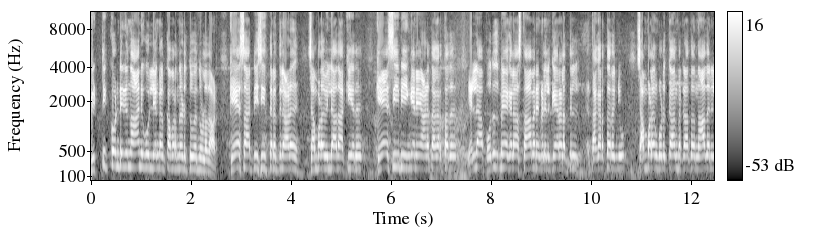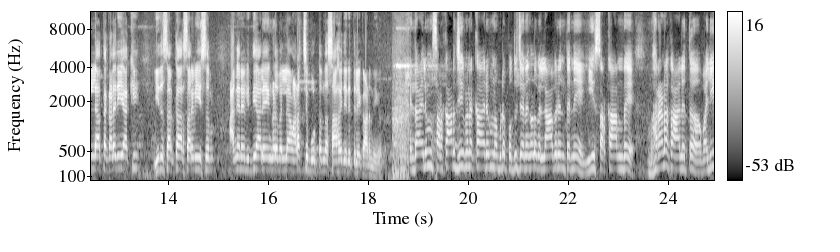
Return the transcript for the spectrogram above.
കിട്ടിക്കൊണ്ടിരുന്ന ആനുകൂല്യങ്ങൾ കവർന്നെടുത്തു എന്നുള്ളതാണ്. K S R T C ഇത്തരത്തിലാണ് ശമ്പളമില്ലാതാക്കിയത്. കെ എസ് ഇ ബി ഇങ്ങനെയാണ് തകർത്തത്. എല്ലാ പൊതുമേഖലാ സ്ഥാപനങ്ങളിൽ കേരളത്തിൽ തകർത്തെറിഞ്ഞു. ശമ്പളം കൊടുക്കാൻ പറ്റാത്ത നാഥനില്ലാത്ത കളരിയാക്കി ഇത് സർക്കാർ സർവീസും അങ്ങനെ വിദ്യാലയങ്ങളും എല്ലാം അടച്ചു പൂട്ടുന്ന സാഹചര്യത്തിലേക്കാണ് നീങ്ങുന്നത്. എന്തായാലും സർക്കാർ ജീവനക്കാരും നമ്മുടെ പൊതുജനങ്ങളും എല്ലാവരും തന്നെ ഈ സർക്കാരിന്റെ ഭരണകാലത്ത് വലിയ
